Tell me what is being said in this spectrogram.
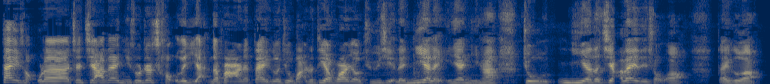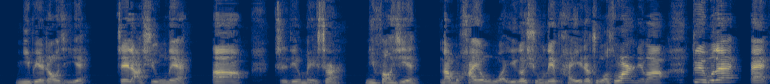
带走了这加代，你说这瞅着眼的巴的，戴哥就把这电话要举起来。聂磊呢？你看就捏着加代的手啊，戴哥，你别着急，这俩兄弟啊，指定没事儿，你放心。那不还有我一个兄弟陪着左算呢吗？对不对？哎，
